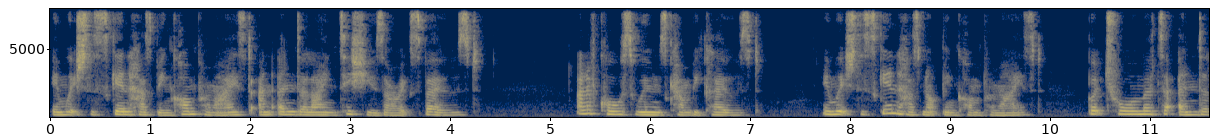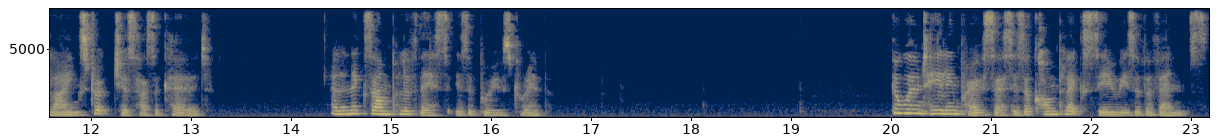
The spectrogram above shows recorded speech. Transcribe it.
in which the skin has been compromised and underlying tissues are exposed. And of course, wounds can be closed, in which the skin has not been compromised, but trauma to underlying structures has occurred. And an example of this is a bruised rib. The wound healing process is a complex series of events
